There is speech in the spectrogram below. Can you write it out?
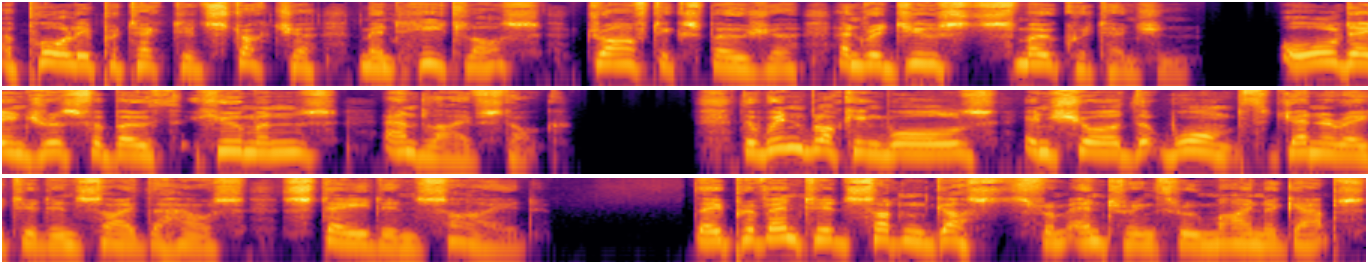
A poorly protected structure meant heat loss, draft exposure and reduced smoke retention, all dangerous for both humans and livestock. The wind-blocking walls ensured that warmth generated inside the house stayed inside. They prevented sudden gusts from entering through minor gaps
